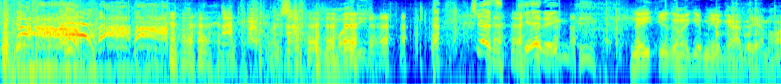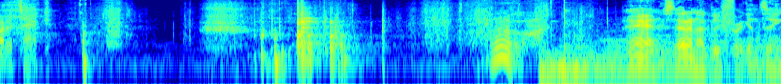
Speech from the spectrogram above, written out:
Almighty. Just kidding. Nate, you're gonna give me a goddamn heart attack. Oh. Man, is that an ugly friggin' thing?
